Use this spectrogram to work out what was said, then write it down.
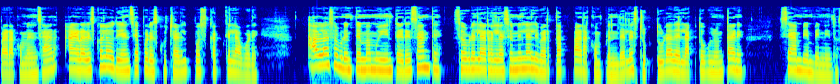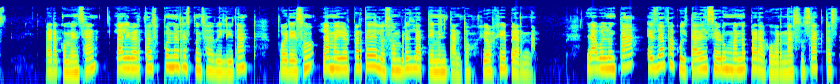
Para comenzar, agradezco a la audiencia por escuchar el postcat que elaboré. Habla sobre un tema muy interesante, sobre la relación y la libertad para comprender la estructura del acto voluntario. Sean bienvenidos. Para comenzar, la libertad supone responsabilidad. Por eso, la mayor parte de los hombres la temen tanto. Jorge Berna. La voluntad es la facultad del ser humano para gobernar sus actos,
